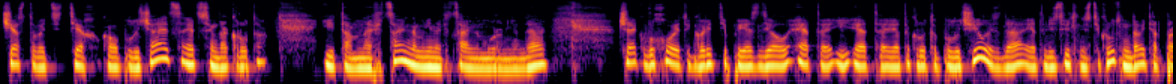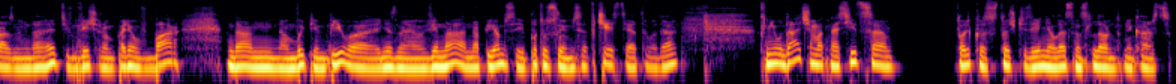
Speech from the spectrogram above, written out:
чествовать тех, у кого получается, это всегда круто. И там на официальном, и на официальном уровне, да. Человек выходит и говорит, типа, я сделал это и это, и это круто получилось, да, и это в действительности круто, ну давайте отпразднуем, да, этим вечером пойдем в бар, да, там, выпьем пиво, не знаю, вина, напьемся и потусуемся в честь этого, да. К неудачам относиться только с точки зрения lessons learned, мне кажется.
